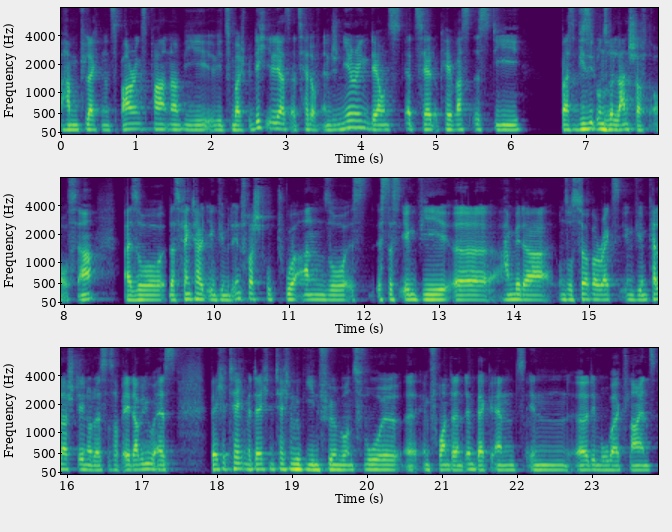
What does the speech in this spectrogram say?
haben vielleicht einen Sparringspartner wie, wie zum Beispiel dich, Ilias, als Head of Engineering, der uns erzählt, okay, was ist die, was, wie sieht unsere Landschaft aus, ja? Also das fängt halt irgendwie mit Infrastruktur an. So ist, ist das irgendwie, äh, haben wir da unsere Server-Racks irgendwie im Keller stehen oder ist das auf AWS? welche Te mit welchen Technologien fühlen wir uns wohl äh, im Frontend, im Backend, in äh, den Mobile Clients.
